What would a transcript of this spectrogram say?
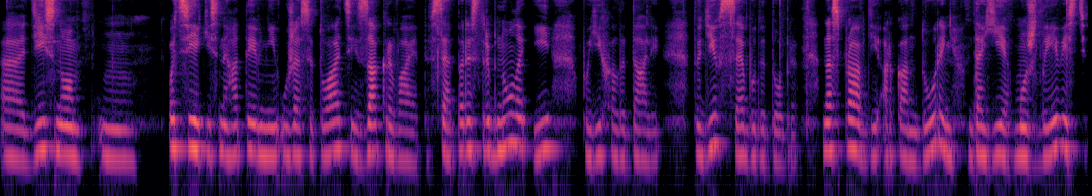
е, дійсно оці якісь негативні уже ситуації закриваєте. Все, перестрибнули і поїхали далі. Тоді все буде добре. Насправді, аркан дурень дає можливість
